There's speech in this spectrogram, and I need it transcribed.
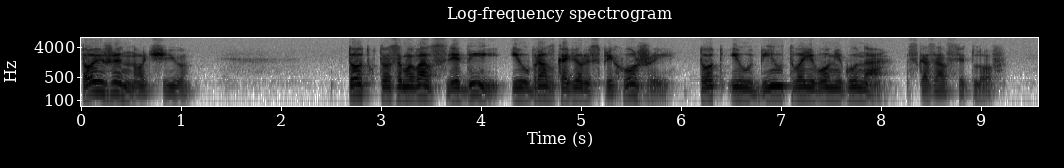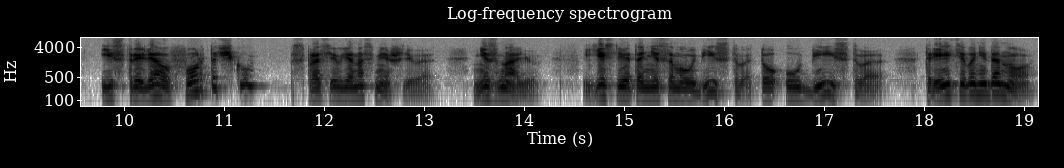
Той же ночью. Тот, кто замывал следы и убрал ковер из прихожей, тот и убил твоего мигуна, — сказал Светлов. «И стрелял в форточку?» — спросил я насмешливо. «Не знаю». Если это не самоубийство, то убийство. Третьего не дано.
